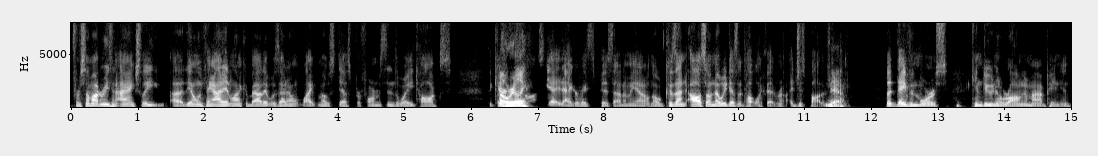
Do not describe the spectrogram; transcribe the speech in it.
for some odd reason, I actually, uh, the only thing I didn't like about it was I don't like Mos Def's performances, the way he talks. The Oh, really? talks. Yeah, it aggravates the piss out of me. I don't know because I also know he doesn't talk like that. It just bothers me. Yeah. But David Morse can do no wrong, in my opinion.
